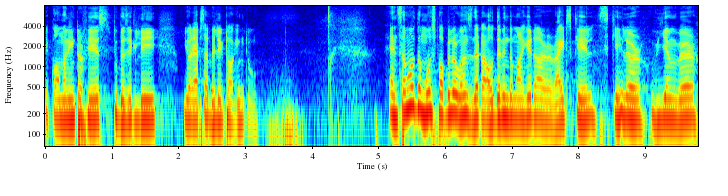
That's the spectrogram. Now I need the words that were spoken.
a common interface to basically your apps are basically talking to. And some of the most popular ones that are out there in the market are RightScale, Scalr, VMware.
